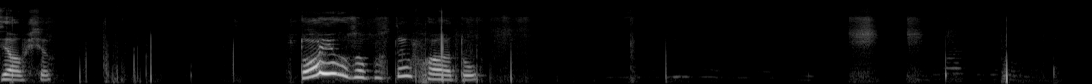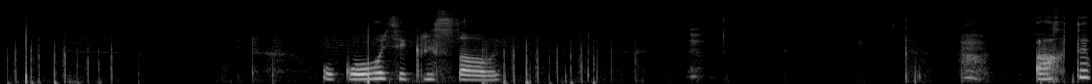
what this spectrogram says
Взявся? Хто його запустив в хату? У кого ці кристали? Ах ти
